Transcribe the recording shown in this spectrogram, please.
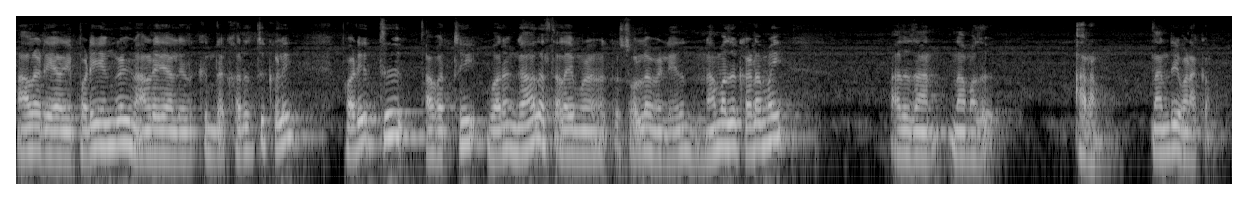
நாளடியாரை படியுங்கள். நாளடியால் இருக்கின்ற கருத்துக்களை படித்து அவற்றை வருங்கால தலைமுறையினருக்கு சொல்ல வேண்டியது நமது கடமை. அதுதான் நமது அறம். நன்றி. வணக்கம்.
